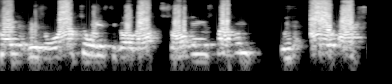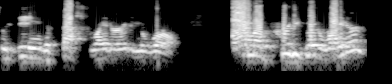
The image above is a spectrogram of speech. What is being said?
can, there's lots of ways to go about solving this problem without actually being the best writer in the world. I'm a pretty good writer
